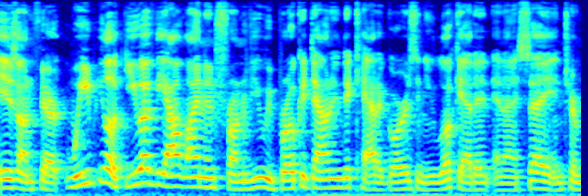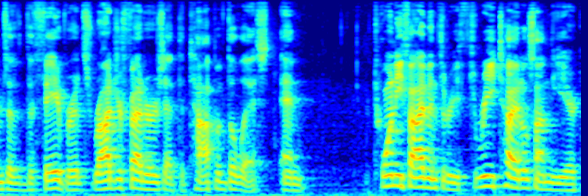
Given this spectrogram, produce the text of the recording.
is unfair. We look, you have the outline in front of you. We broke it down into categories, and you look at it, and I say in terms of the favorites, Roger Federer's at the top of the list, and 25 and three, three titles on the year.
